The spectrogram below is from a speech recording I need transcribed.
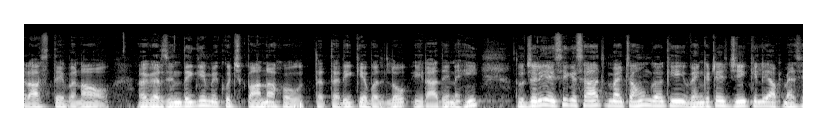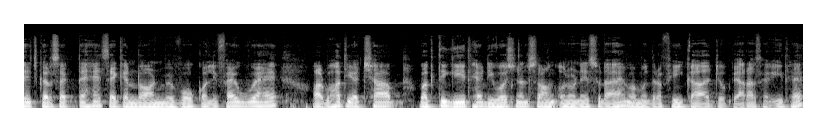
रास्ते बनाओ। अगर ज़िंदगी में कुछ पाना हो तो तरीके बदलो, इरादे नहीं। तो चलिए इसी के साथ मैं चाहूँगा कि वेंकटेश जी के लिए आप मैसेज कर सकते हैं। सेकेंड राउंड में वो क्वालिफाई हुए हैं और बहुत ही अच्छा भक्ति गीत है, डिवोशनल सॉन्ग उन्होंने सुनाया है, मोहम्मद रफ़ी का जो प्यारा सा गीत है।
